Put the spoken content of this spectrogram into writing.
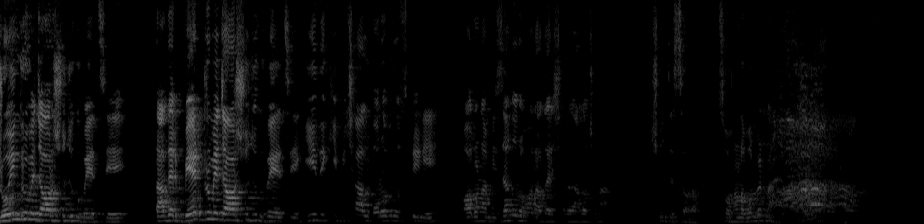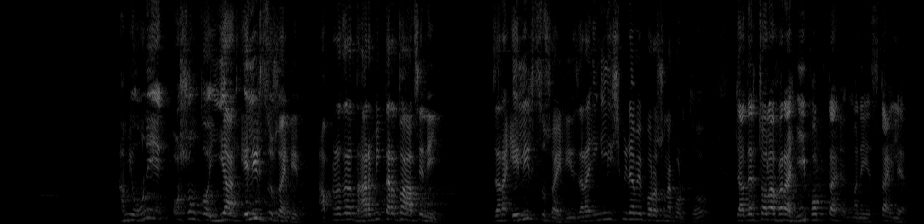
ড্রয়িং রুমে যাওয়ার সুযোগ হয়েছে, তাদের বেডরুমে যাওয়ার সুযোগ হয়েছে। গিয়ে দেখি বিশাল বড় বড় স্ক্রিনে মাওলানা মিজানুর রহমান আজারি সাহেবের আলোচনা শুনতেছে ওরা। সোহানা বলবেন না? আমি অনেক অসংখ্য ইয়াং এলিট সোসাইটির আপনারা যারা ধার্মিক তারা তো আছেনই। যারা এলিট সোসাইটি, যারা ইংলিশ মিডিয়ামে পড়াশোনা করতো, যাদের চলাফেরা হিপ হপ মানে স্টাইলের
